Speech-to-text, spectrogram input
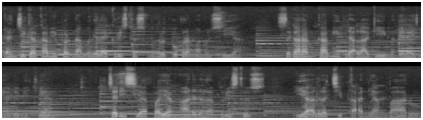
Dan jika kami pernah menilai Kristus menurut ukuran manusia Sekarang kami tidak lagi menilainya demikian. Jadi siapa yang ada dalam Kristus Ia adalah ciptaan yang baru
